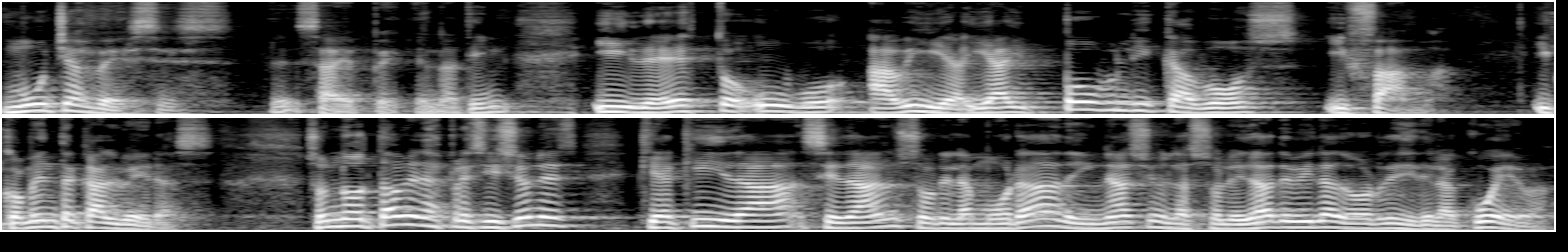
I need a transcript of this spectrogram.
muchas veces, ¿eh? saepe en latín, y de esto hubo, había y hay pública voz y fama. Y comenta Calveras. Son notables las precisiones que aquí se dan sobre la morada de Ignacio en la soledad de Vilador y de la cueva.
